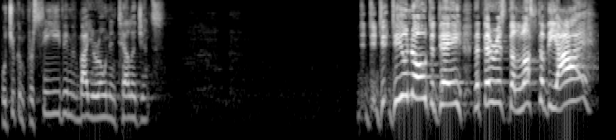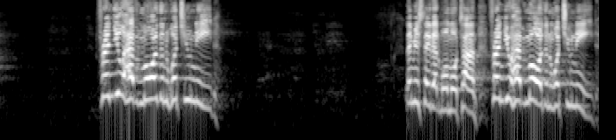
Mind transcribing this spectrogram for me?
what you can perceive even by your own intelligence? Do, do, do, you know today that there is the lust of the eye? Friend, you have more than what you need. Let me say that one more time. Friend, you have more than what you need.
